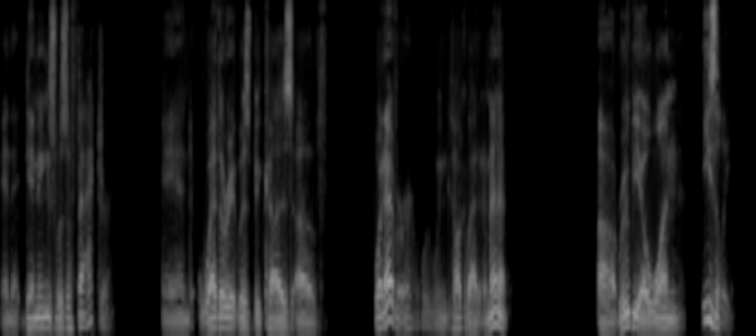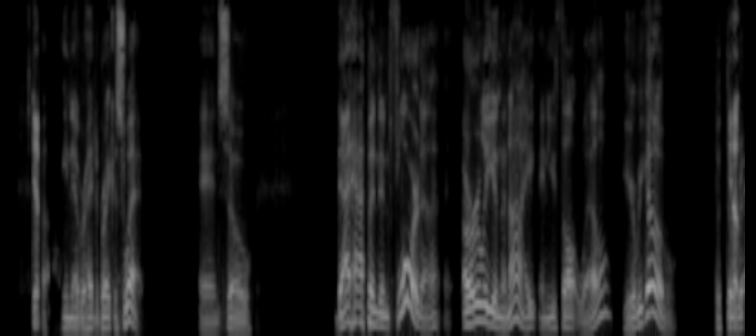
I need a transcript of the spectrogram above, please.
and that Demings was a factor. And whether it was because of whatever, we can talk about it in a minute. Uh, Rubio won easily. Yep. Uh, he never had to break a sweat. And so that happened in Florida early in the night, and you thought, well, here we go. But the Yep. red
